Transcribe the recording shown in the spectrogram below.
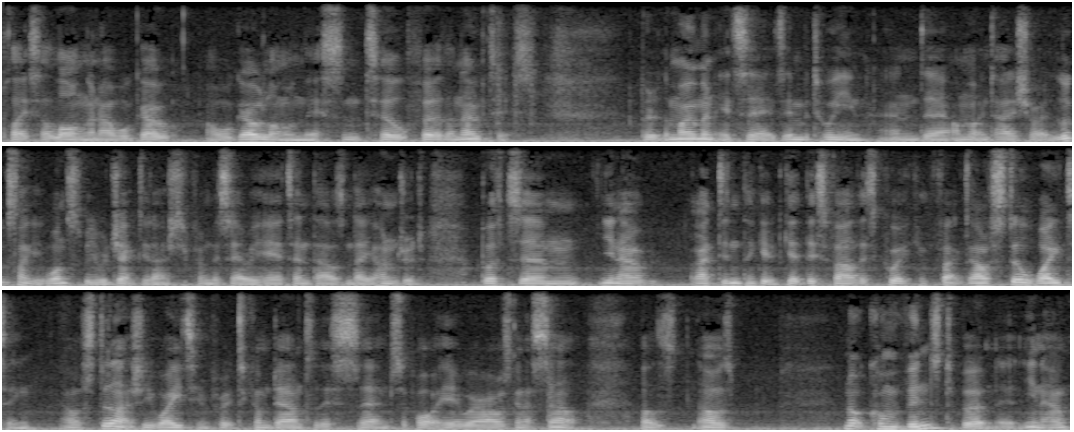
place a long, and I will go. I will go long on this until further notice. But at the moment, it's uh, it's in between, and uh, I'm not entirely sure. It looks like it wants to be rejected actually from this area here, 10,800. But um, you know, I didn't think it'd get this far this quick. In fact, I was still waiting. I was still actually waiting for it to come down to this um, support here where I was going to sell. I was I was not convinced, but you know,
